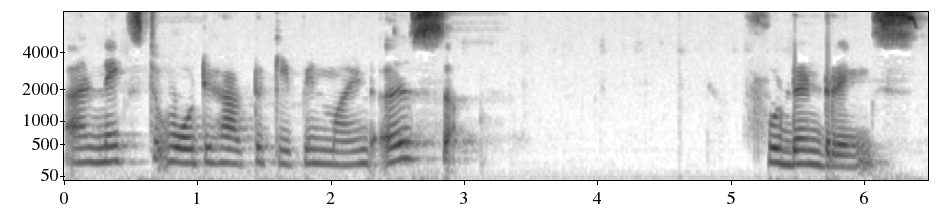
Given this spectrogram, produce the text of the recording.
And next what you have to keep in mind is food and drinks.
